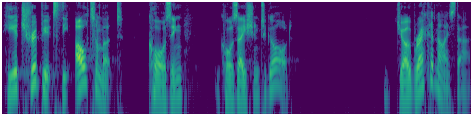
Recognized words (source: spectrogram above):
He attributes the ultimate causing causation to God. Job recognized that.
